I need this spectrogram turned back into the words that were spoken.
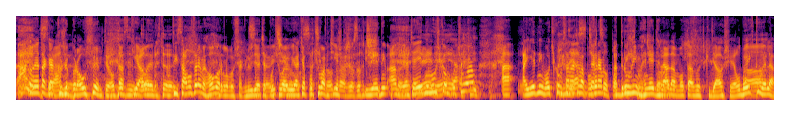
Áno, ja tak Srande. akože brousujem tie otázky, ale ty samozrejme hovor, lebo však ľudia ťa počúvajú. Ja ťa počúvam tiež jedným, áno, ja ťa jedným nie, počúvam a, a jedným očkom sa na teba pozerám a druhým hneď hľadám otázočky ďalšie, lebo ich tu veľa.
